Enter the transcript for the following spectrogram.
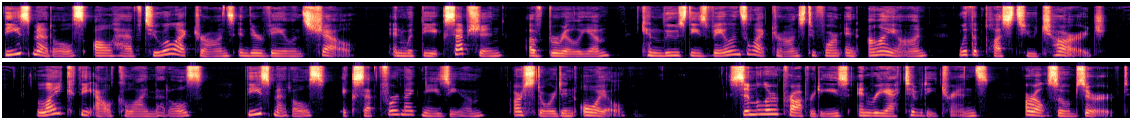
These metals all have two electrons in their valence shell, and with the exception of beryllium, can lose these valence electrons to form an ion with a plus 2 charge. Like the alkali metals, these metals, except for magnesium, are stored in oil. Similar properties and reactivity trends are also observed.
